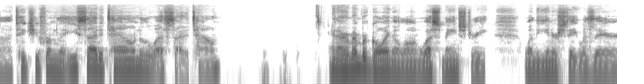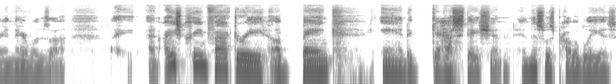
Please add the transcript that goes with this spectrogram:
uh, takes you from the east side of town to the west side of town. And I remember going along West Main Street when the interstate was there, and there was a, a, an ice cream factory, a bank, and a gas station. And this was probably as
